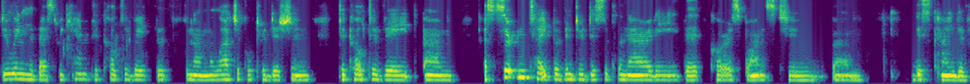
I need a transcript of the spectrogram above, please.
doing the best we can to cultivate the phenomenological tradition, to cultivate um, a certain type of interdisciplinarity that corresponds to um, this kind of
